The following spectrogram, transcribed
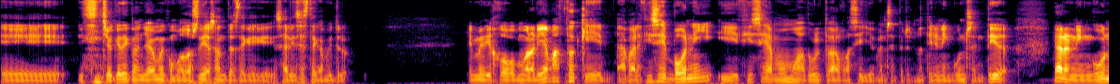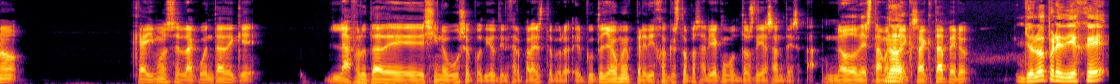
eh, yo quedé con Jaume como dos días antes de que saliese este capítulo. Y me dijo, molaría mazo que apareciese Bonnie y hiciese a Momo adulto o algo así. Yo pensé, pero no tiene ningún sentido. Claro, ninguno caímos en la cuenta de que la fruta de Shinobu se podía utilizar para esto, pero el puto Jaume predijo que esto pasaría como dos días antes. Ah, No de esta manera No. exacta, pero Yo lo predije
